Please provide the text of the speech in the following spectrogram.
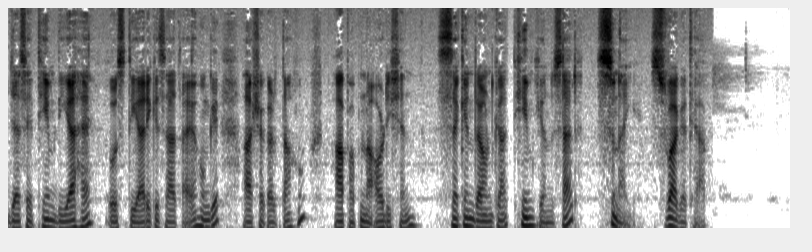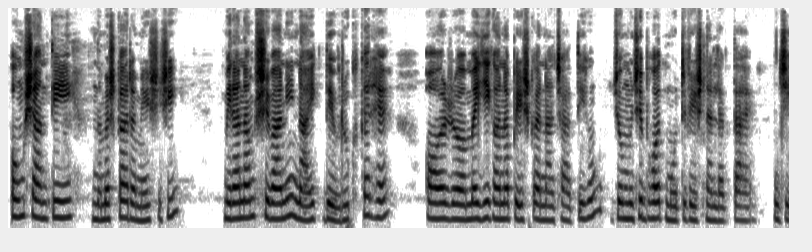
जैसे थीम दिया है, उस तैयारी के साथ आए होंगे। आशा करता हूँ आप अपना ऑडिशन सेकेंड राउंड का थीम के अनुसार सुनाइए। स्वागत है आप ओम शांति। नमस्कार रमेश जी। मेरा नाम शिवानी नाइक देवरुखकर है और मैं ये गाना पेश करना चाहती हूँ जो मुझे बहुत मोटिवेशनल लगता है। जी।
